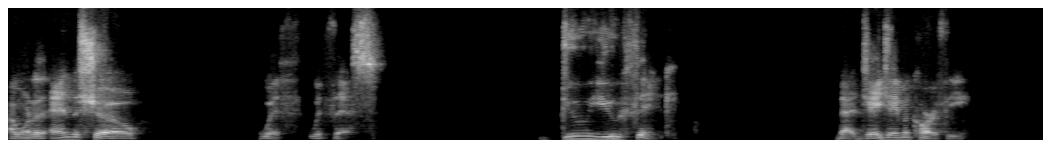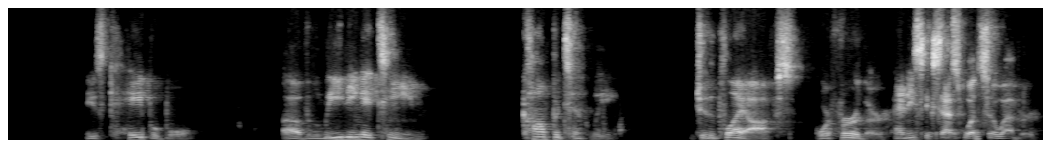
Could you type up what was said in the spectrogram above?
I want to end the show with with this. Do you think that JJ McCarthy is capable of leading a team competently to the playoffs or further, any success whatsoever?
